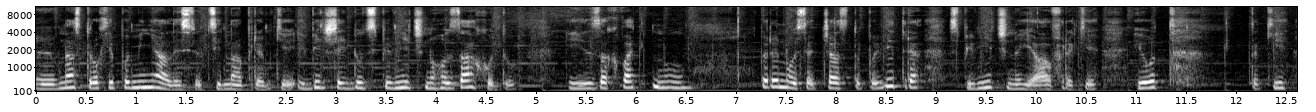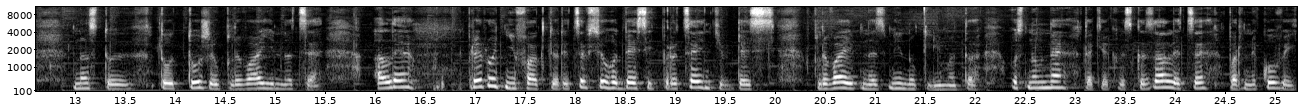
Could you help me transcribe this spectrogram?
е, в нас трохи помінялися ці напрямки і більше йдуть з північного заходу. І захват, ну, переносять часто повітря з Північної Африки. І от такі в нас то, то теж впливає на це. Але природні фактори це всього 10% десь впливають на зміну клімату. Основне, так як ви сказали, це парниковий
